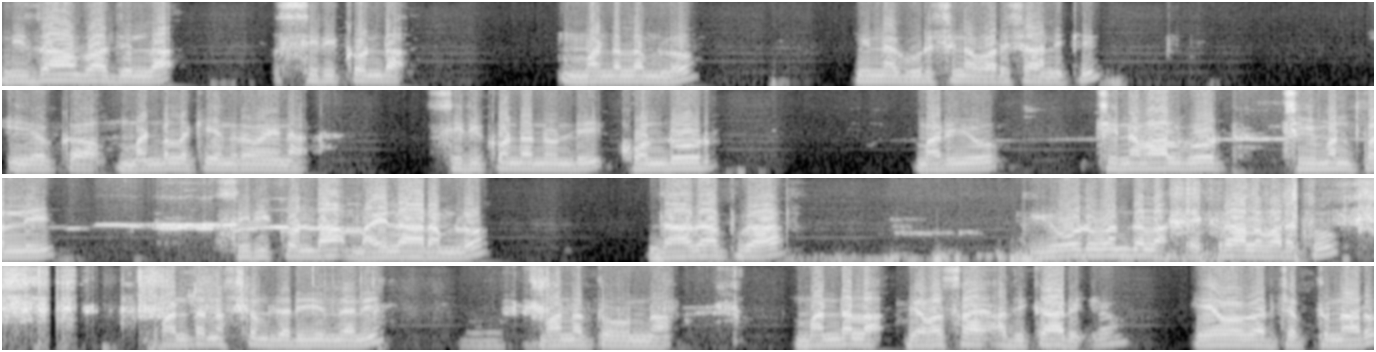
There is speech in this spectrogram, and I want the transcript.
నిజామాబాద్ జిల్లా సిరికొండ మండలంలో నిన్న కురిసిన వర్షానికి ఈ యొక్క మండల కేంద్రమైన సిరికొండ నుండి కొండూర్ మరియు చిన్నవాల్గోట్ చీమన్పల్లి సిరికొండ మైలారంలో దాదాపుగా ఏడు వందల ఎకరాల వరకు పంట నష్టం జరిగిందని మనతో ఉన్న మండల వ్యవసాయ అధికారి ఏవో గారు చెప్తున్నారు.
